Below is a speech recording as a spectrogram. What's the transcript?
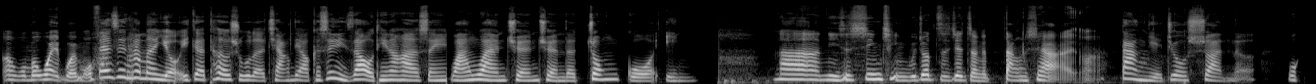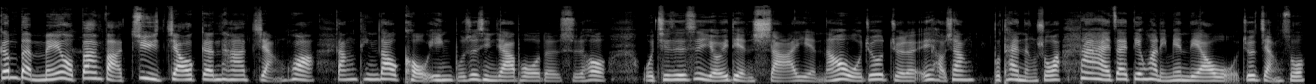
呃，我们我也不会模仿。但是他们有一个特殊的腔调。可是你知道，我听到他的声音完完全全的中国音。那你的心情不就直接整个荡下来了吗？荡也就算了。我根本没有办法聚焦跟他讲话。当听到口音不是新加坡的时候，我其实是有一点傻眼，然后我就觉得，诶，好像不太能说话。他还在电话里面撩我，就讲说，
